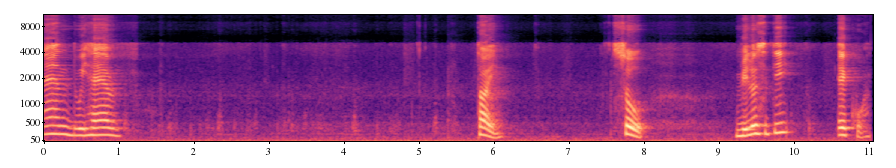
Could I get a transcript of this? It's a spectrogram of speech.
and we have time. So velocity equal.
